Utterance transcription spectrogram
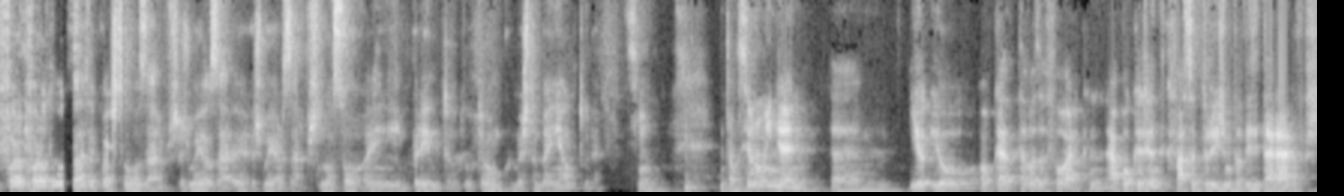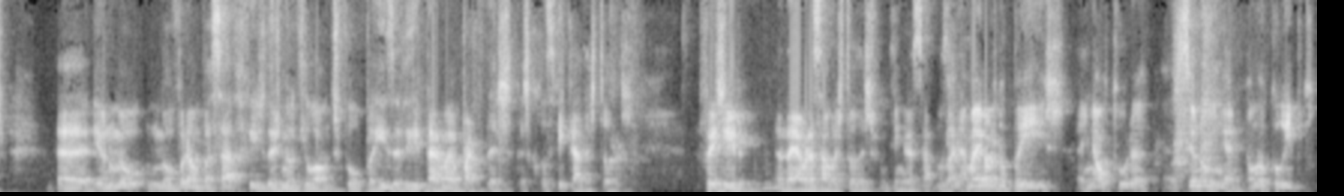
Fora, fora de Lousada, quais são as árvores, as maiores, as maiores árvores, não só em perímetro do tronco, mas também em altura? Sim, então se eu não me engano, eu, eu ao bocado estavas a falar que há pouca gente que faça turismo para visitar árvores, Uh, eu, no meu, no meu verão passado, fiz 2 mil quilómetros pelo país a visitar a maior parte das, das classificadas todas. Foi giro, andei a abraçá-las todas, muito engraçado. Mas olha, a maior do país, em altura, uh, se eu não me engano, é um eucalipto,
